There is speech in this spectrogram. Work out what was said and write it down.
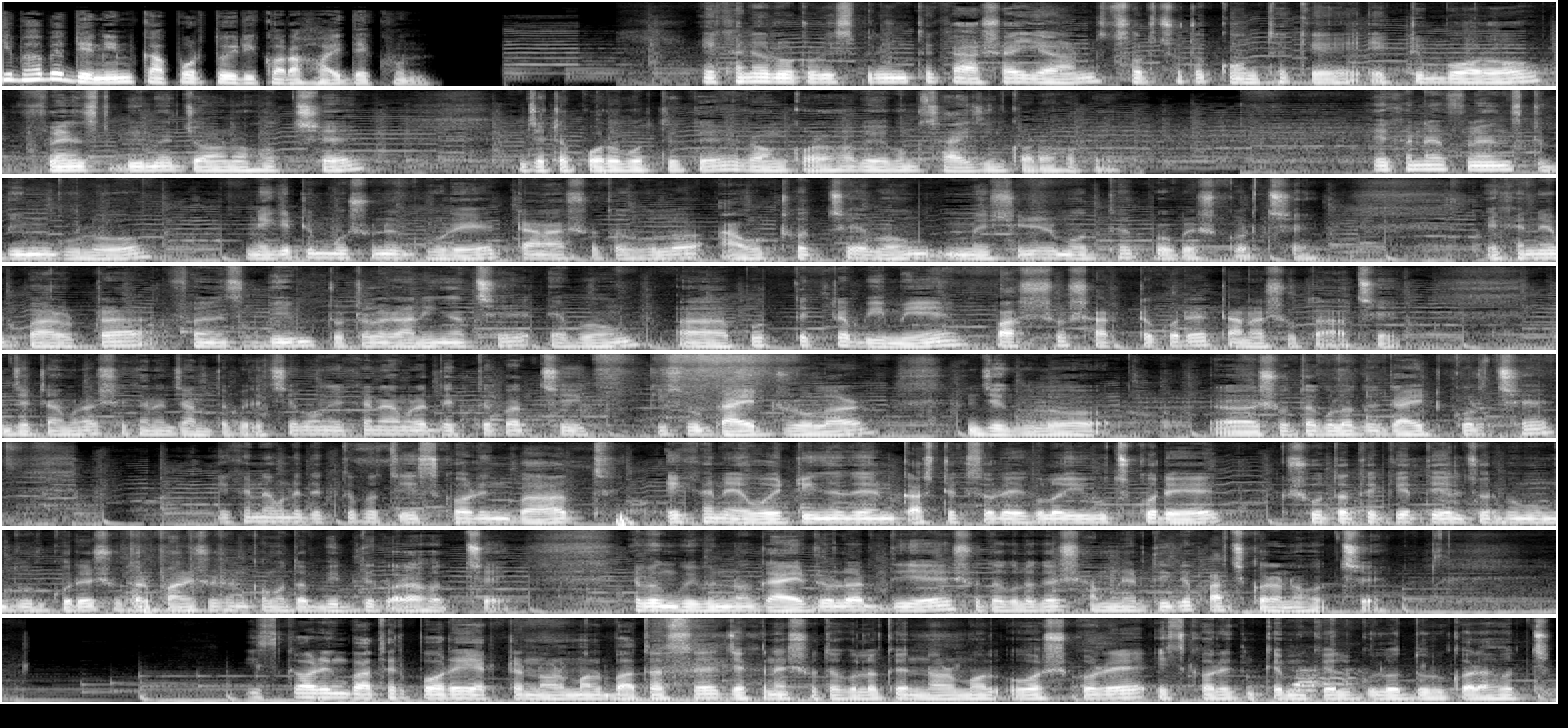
কীভাবে ডেনিম কাপড় তৈরি করা হয় দেখুন। এখানে রোটর স্প্রিং থেকে আসা ইয়ার্ন ছোট ছোট কোণ থেকে একটি বড় ফ্লেন্সড বিমে জড়ানো হচ্ছে, যেটা পরবর্তীতে রং করা হবে এবং সাইজিং করা হবে। এখানে ফ্লেন্সড বিমগুলো নেগেটিভ মোশনে ঘুরে টানা সুতোগুলো আউট হচ্ছে এবং মেশিনের মধ্যে প্রবেশ করছে। এখানে বারোটা ফ্লেন্স বিম টোটাল রানিং আছে এবং প্রত্যেকটা বিমে পাঁচশো ষাটটা করে টানা সুতা আছে, যেটা আমরা সেখানে জানতে পেরেছি। এবং এখানে আমরা দেখতে পাচ্ছি কিছু গাইড রোলার যেগুলো সুতাগুলোকে গাইড করছে। এখানে আমরা দেখতে পাচ্ছি স্কোরিং বাথ এখানে ওয়েটিং দেন কাস্টেক্সরে এগুলো ইউজ করে সুতা থেকে তেল, চর্বি, মোম দূর করে সুতার পানি শোষণ ক্ষমতা বৃদ্ধি করা হচ্ছে। এবং বিভিন্ন গাইড রোলার দিয়ে সুতাগুলোকে সামনের দিকে পাঁচ করানো হচ্ছে। স্কারিং বাথের পরে একটা নর্মাল বাথ আছে, যেখানে সুতাগুলোকে নর্মাল ওয়াশ করে স্কারিং কেমিক্যালগুলো দূর করা হচ্ছে।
